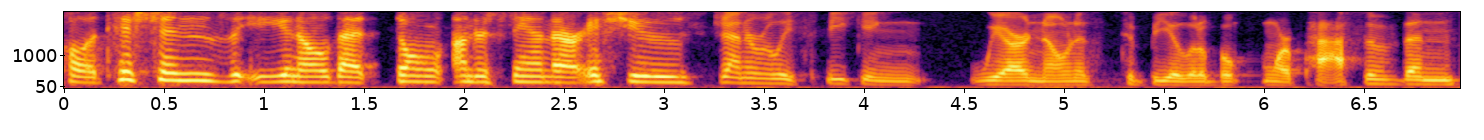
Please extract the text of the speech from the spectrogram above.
politicians, you know, that don't understand our issues. generally speaking, we are known as to be a little bit more passive than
